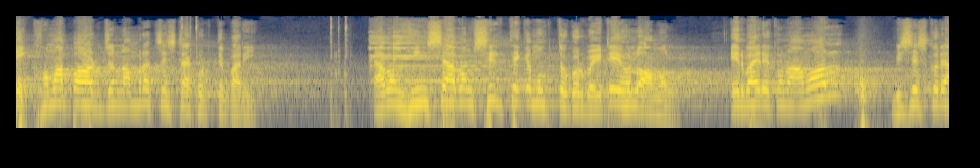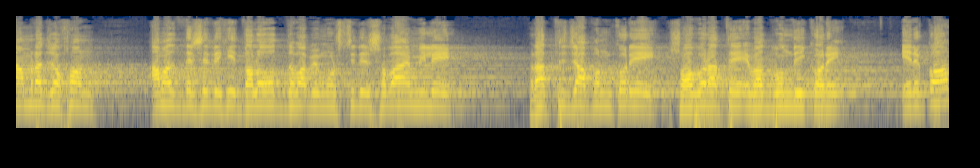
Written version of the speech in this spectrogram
এই ক্ষমা পাওয়ার জন্য আমরা চেষ্টা করতে পারি এবং হিংসা এবং শির থেকে মুক্ত করব, এটাই হলো আমল। এর বাইরে কোনো আমল, বিশেষ করে আমরা যখন আমাদের দেশে দেখি দলবদ্ধভাবে মসজিদে সবাই মিলে রাত্রি যাপন করে সবরাতে এবাদবন্দি করে এরকম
